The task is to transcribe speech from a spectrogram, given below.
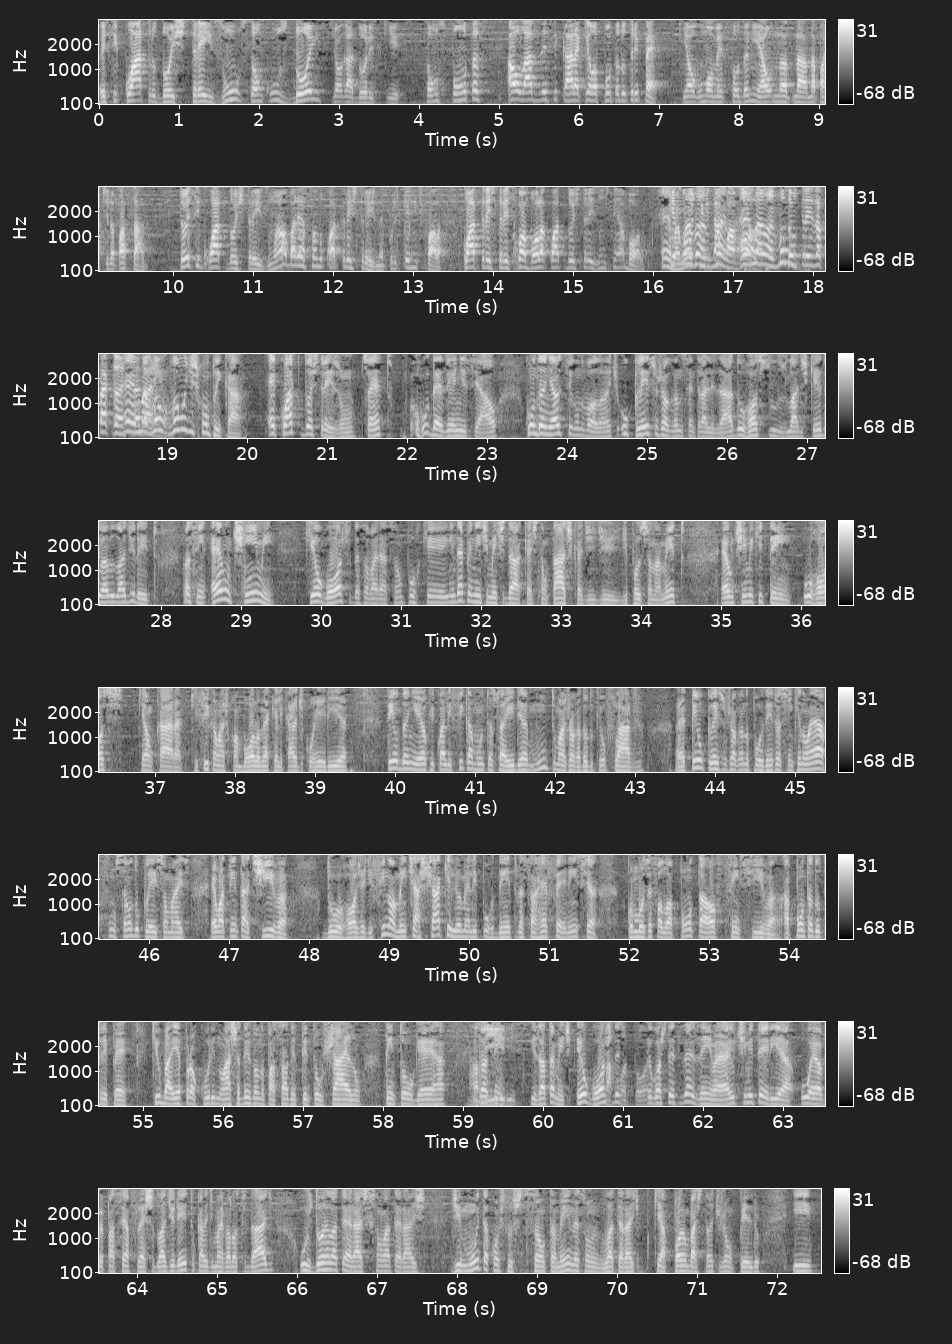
Esse 4-2-3-1 são com os dois jogadores que são os pontas ao lado desse cara que é a ponta do tripé, que em algum momento foi o Daniel na, na, na partida passada. Então esse 4-2-3-1 é uma variação do 4-3-3, né? Por isso que a gente fala 4-3-3 com a bola, 4-2-3-1 sem a bola. Porque quando o time tá com a bola, é, mas- mas vamos- são três atacantes, É, né, mas vamos, vamos descomplicar. É 4-2-3-1, certo? O desenho inicial. Com o Daniel de segundo volante, o Cleison jogando centralizado, o Rossi do lado esquerdo e o Elber do lado direito. Então, assim, é um time que eu gosto dessa variação porque, independentemente da questão tática de, de, de posicionamento, é um time que tem o Rossi, que é um cara que fica mais com a bola, não é aquele cara de correria. Tem o Daniel, que qualifica muito a saída é muito mais jogador do que o Flávio. É, tem o Cleison jogando por dentro, assim, que não é a função do Cleison, mas é uma tentativa do Roger de finalmente achar aquele homem ali por dentro, essa referência, como você falou, a ponta ofensiva, a ponta do tripé, que o Bahia procura e não acha desde o ano passado, ele tentou o Shailon, tentou o Guerra. Então, assim, Ramires. exatamente, eu gosto, desse, eu gosto desse desenho. Aí o time teria o Elber para ser a flecha do lado direito, um cara de mais velocidade, os dois laterais, que são laterais de muita construção também, né? São laterais que apoiam bastante o João Pedro e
